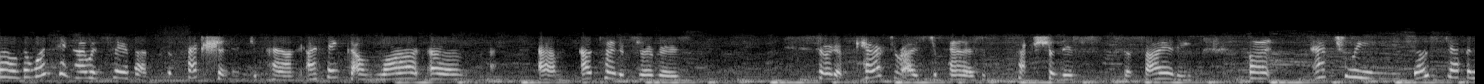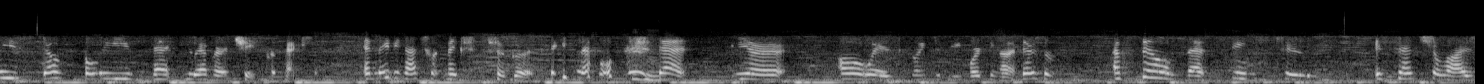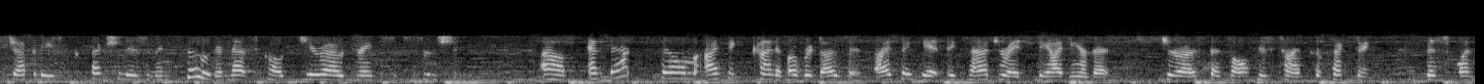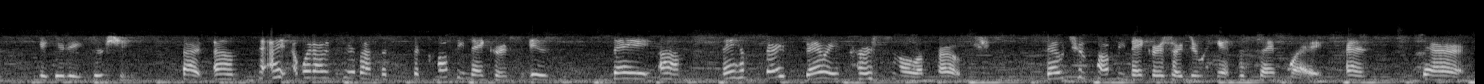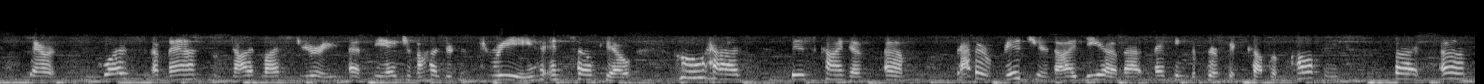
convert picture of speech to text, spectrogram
Well, the one thing I would say about perfection in Japan, I think a lot of um, outside observers sort of characterize Japan as a perfectionist society, but actually, most Japanese don't believe that you ever achieve perfection. And maybe that's what makes it so good, you know, mm-hmm. that you're always going to be working on it. There's a, a film that seems to essentialize Japanese perfectionism in food, and that's called Jiro Dreams of Sushi. Um, and that film, I think, kind of overdoes it. I think it exaggerates the idea that Jiro spends all his time perfecting this one nigiri sushi. But um, I, what I would say about the, the coffee makers is they um, they have a very very personal approach. No two coffee makers are doing it the same way, and there there was a man who died last year at the age of 103 in Tokyo who had this kind of um, rather rigid idea about making the perfect cup of coffee. But um,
